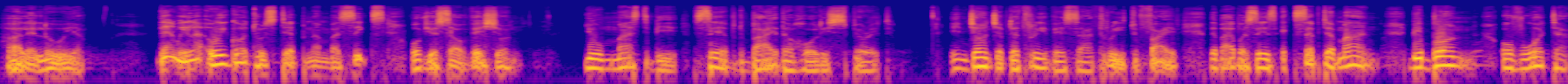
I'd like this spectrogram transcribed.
Hallelujah. Then we, we go to step number six of your salvation. You must be saved by the Holy Spirit. In John chapter 3, verse uh, 3 to 5, the Bible says, Except a man be born of water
